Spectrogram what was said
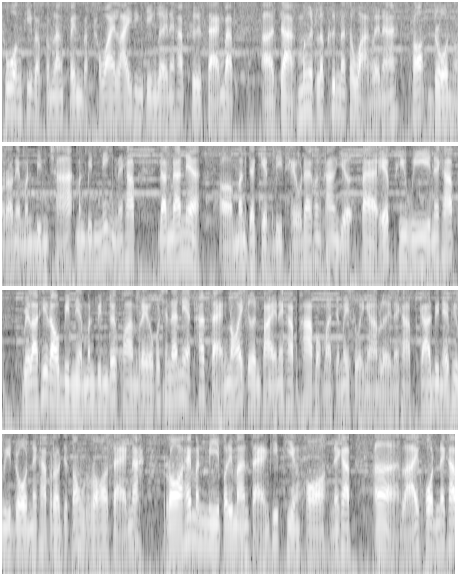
ช่วงที่แบบกำลังเป็นแบบทวายไลท์จริง ๆ เลยนะครับ คือแสงแบบจากมืดแล้วขึ้นมาสว่างเลยนะ เพราะโดรนของเราเนี่ยมันบินช้ามันบินนิ่งนะครับ ดังนั้นเนี่ยมันจะเก็บดีเทลได้ค่อนข้างเยอะแต่ FPV นะครับ เวลาที่เราบินเนี่ยมันบินด้วยความเร็ว เพราะฉะนั้นเนี่ยถ้าแสงน้อยเกินไปนะครับภาพออกมาจะไม่สวยงามเลยนะครับการบิน FPV โดรนนะครับเราจะต้องรอแสงนะ รอให้มันมีปริมาณแสงที่เพียงพอนะครับเออหลายคนนะครับ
